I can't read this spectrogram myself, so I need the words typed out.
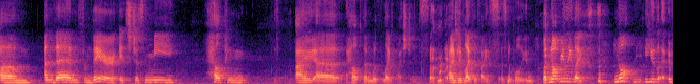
Um, and then from there, it's just me helping. I uh, help them with life questions. Right. I give life advice as Napoleon, but not really like, not you.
